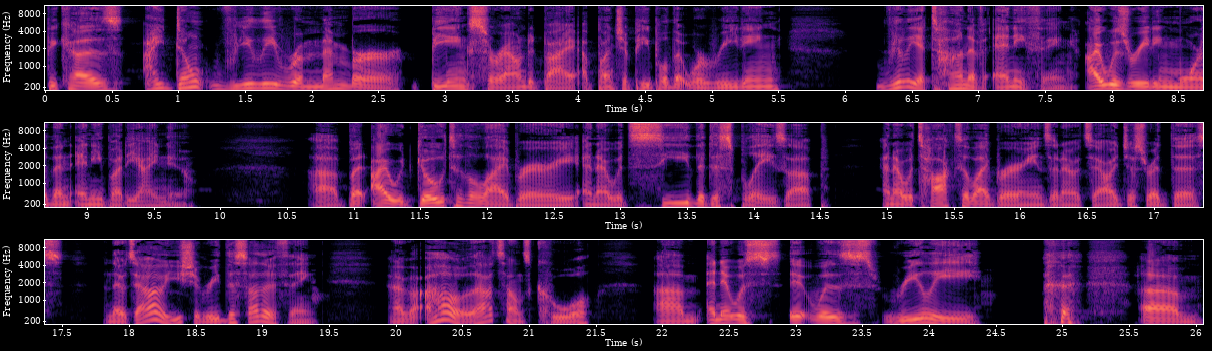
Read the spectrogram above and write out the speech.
because I don't really remember being surrounded by a bunch of people that were reading really a ton of anything. I was reading more than anybody I knew. Uh, but I would go to the library and I would see the displays up and I would talk to librarians and I would say, oh, I just read this. And they would say, Oh, you should read this other thing. And I go, Oh, that sounds cool. Um, and it was it was really um,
